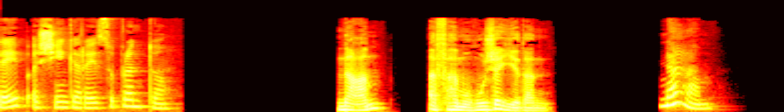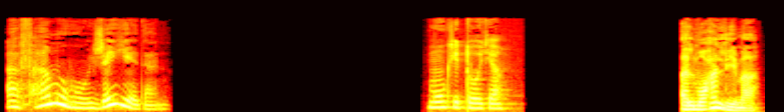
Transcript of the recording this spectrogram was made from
taip aš jį gerai suprantu نعم أفهمه جيدا. نعم أفهمه جيدا. mokytoja المعلمة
